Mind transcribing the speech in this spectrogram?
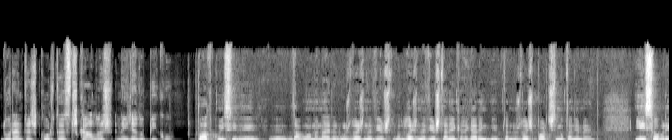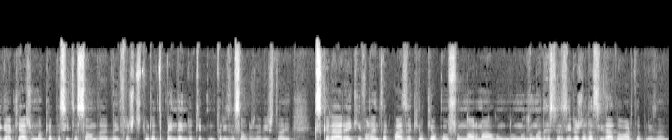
durante as curtas escalas na Ilha do Pico. Pode coincidir, eh, de alguma maneira, os dois navios, dois navios estarem a carregar portanto, nos dois portos simultaneamente. E isso obriga a que haja uma capacitação da, infraestrutura, dependendo do tipo de motorização que os navios têm, que se calhar é equivalente a quase aquilo que é o consumo normal de uma, de uma destas ilhas ou da cidade da Horta, por exemplo.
